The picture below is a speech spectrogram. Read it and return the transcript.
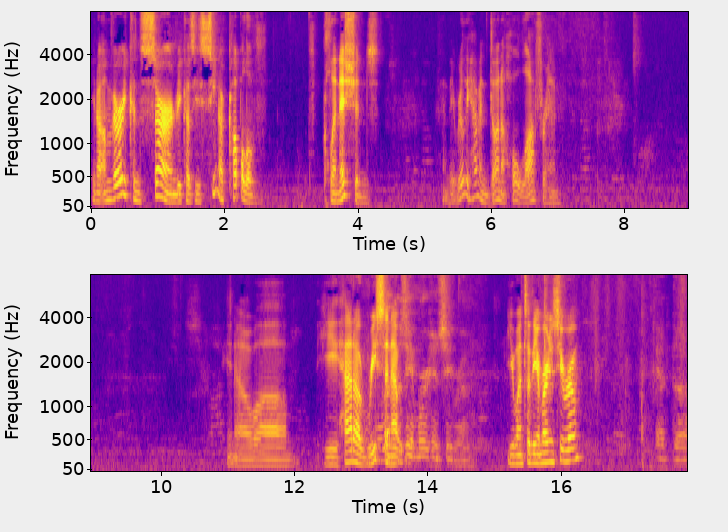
You know, I'm very concerned because he's seen a couple of clinicians and they really haven't done a whole lot for him. You know, um, he had a recent... That ep- was the emergency room you went to the emergency room? at uh,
